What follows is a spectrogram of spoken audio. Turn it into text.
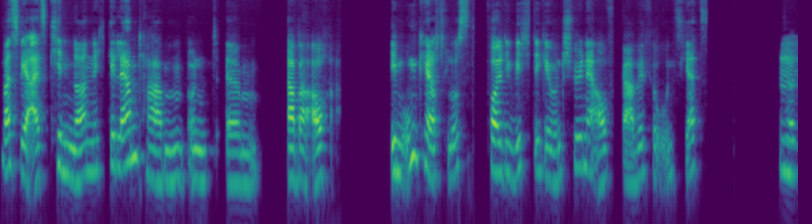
was wir als Kinder nicht gelernt haben und ähm, aber auch im Umkehrschluss voll die wichtige und schöne Aufgabe für uns jetzt, mhm.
